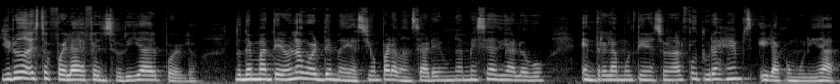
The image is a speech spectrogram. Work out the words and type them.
Y uno de estos fue la Defensoría del Pueblo donde mantuvieron labor de mediación para avanzar en una mesa de diálogo entre la multinacional Futura GEMS y la comunidad,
